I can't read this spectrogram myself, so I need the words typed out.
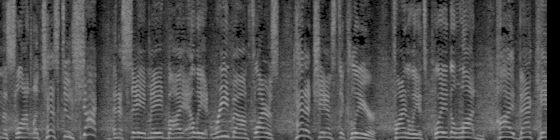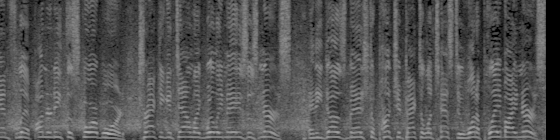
in the slot. Letestu shot and a save made by Elliott. Rebound. Flyers had a chance to clear. Finally, it's played to Laughton. High backhand flip underneath the scoreboard. Tracking it down like Willie Mays' Nurse. And he does manage to punch it back to Letestu. What a play by Nurse.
